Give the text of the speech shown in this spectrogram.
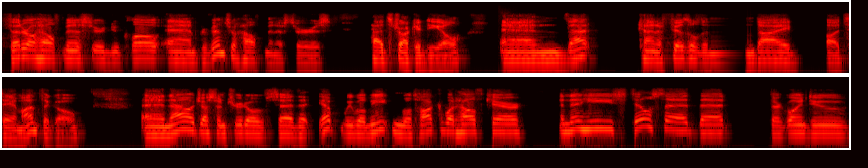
federal health minister Duclos and provincial health ministers had struck a deal. And that kind of fizzled and died, I'd say, a month ago. And now Justin Trudeau said that, yep, we will meet and we'll talk about healthcare. And then he still said that they're going to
